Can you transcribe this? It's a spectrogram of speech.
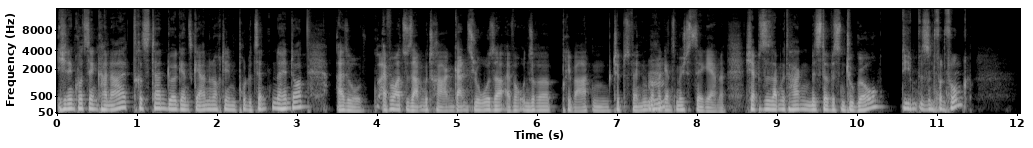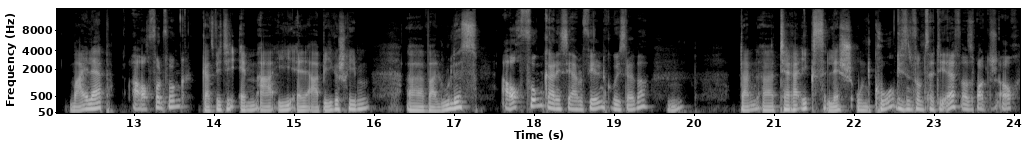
Ich nenne kurz den Kanal. Tristan, du ergänzt gerne noch den Produzenten dahinter. Also einfach mal zusammengetragen, ganz lose, einfach unsere privaten Tipps. Wenn du noch Mhm. ergänzen möchtest, sehr gerne. Ich habe es zusammengetragen, Mr. Wissen to Go, Die sind von Funk, MyLab, auch von Funk, ganz wichtig, M-A-I-L-A-B geschrieben, äh, Valulis, auch Funk, kann ich sehr empfehlen, gucke ich selber. dann äh, Terra X, Lesch und Co. Die sind vom ZDF, also praktisch auch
